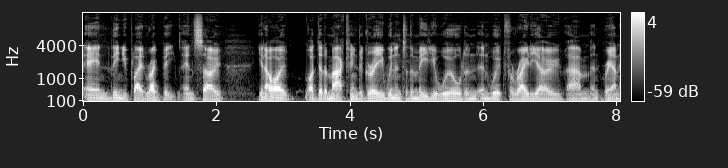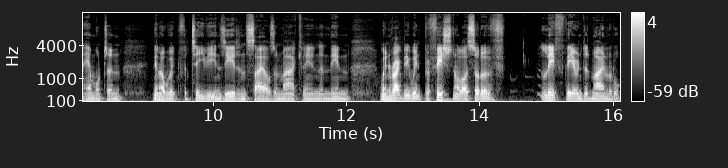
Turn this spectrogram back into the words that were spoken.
and then you played rugby, and so. You know, I, I did a marketing degree, went into the media world and, and worked for radio um, around Hamilton. Then I worked for TVNZ and sales and marketing. And then when rugby went professional, I sort of left there and did my own little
